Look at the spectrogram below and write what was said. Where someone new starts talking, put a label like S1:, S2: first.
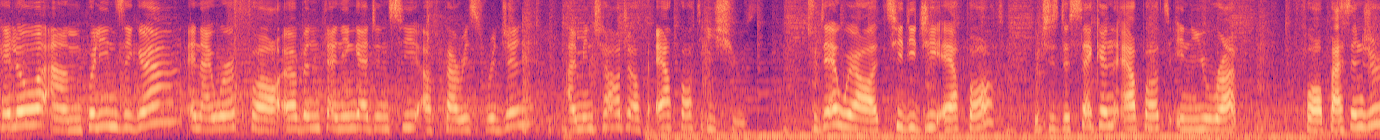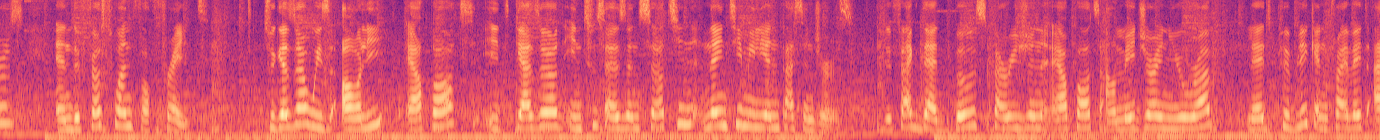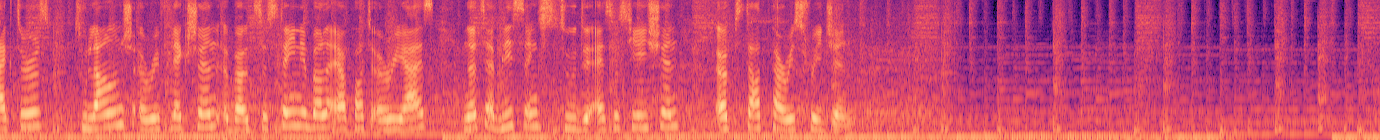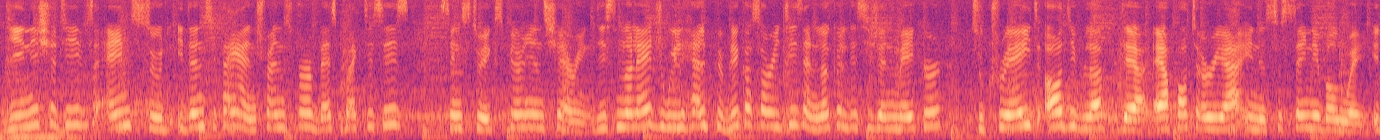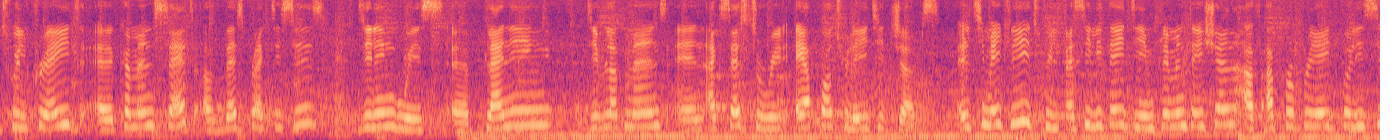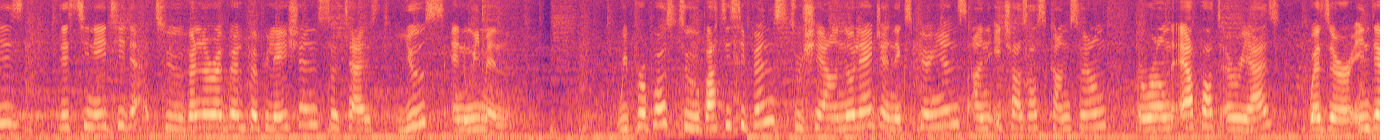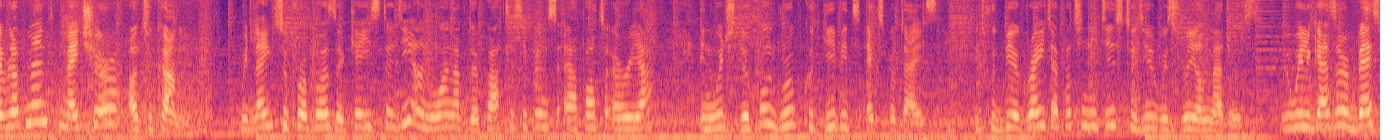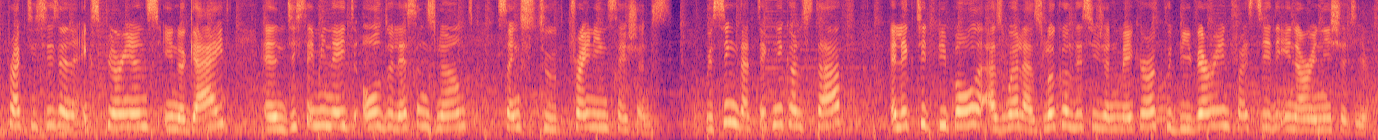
S1: Hello, I'm Pauline Ziger and I work for Urban Planning Agency of Paris Region. I'm in charge of airport issues. Today we are at CDG Airport, which is the second airport in Europe for passengers and the first one for freight. Together with Orly Airport, it gathered in 2013 90 million passengers. The fact that both Parisian airports are major in Europe led public and private actors to launch a reflection about sustainable airport areas, notably thanks to the association Hubstart Paris Region. The initiative aims to identify and transfer best practices thanks to experience sharing. This knowledge will help public authorities and local decision makers to create or develop their airport area in a sustainable way. It will create a common set of best practices dealing with uh, planning, development and access to airport-related jobs. Ultimately, it will facilitate the implementation of appropriate policies destined to vulnerable populations such as youth and women. We propose to participants to share knowledge and experience on each other's concern around airport areas, whether in development, mature or to come. We'd like to propose a case study on one of the participants' airport area in which the whole group could give its expertise. It would be a great opportunity to deal with real matters. We will gather best practices and experience in a guide and disseminate all the lessons learned thanks to training sessions. We think that technical staff, elected people as well as local decision makers could be very interested in our initiative.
